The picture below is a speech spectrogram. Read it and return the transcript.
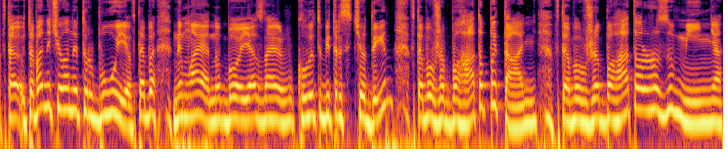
В те- в тебе нічого не турбує, в тебе немає. Ну бо я знаю, коли тобі 31, в тебе вже багато питань, в тебе вже багато розуміння,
